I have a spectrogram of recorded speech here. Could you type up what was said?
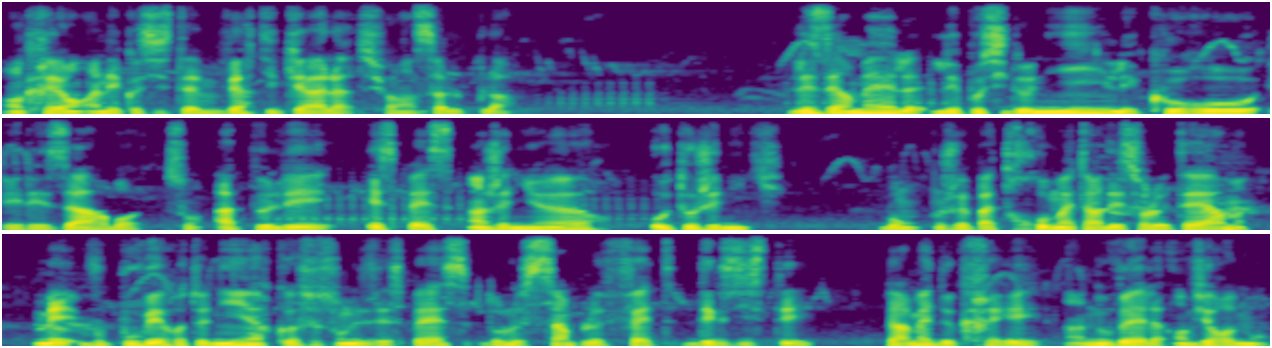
en créant un écosystème vertical sur un sol plat. Les hermelles, les posidonies, les coraux et les arbres sont appelés espèces ingénieurs autogéniques. Bon, je ne vais pas trop m'attarder sur le terme, mais vous pouvez retenir que ce sont des espèces dont le simple fait d'exister permet de créer un nouvel environnement.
